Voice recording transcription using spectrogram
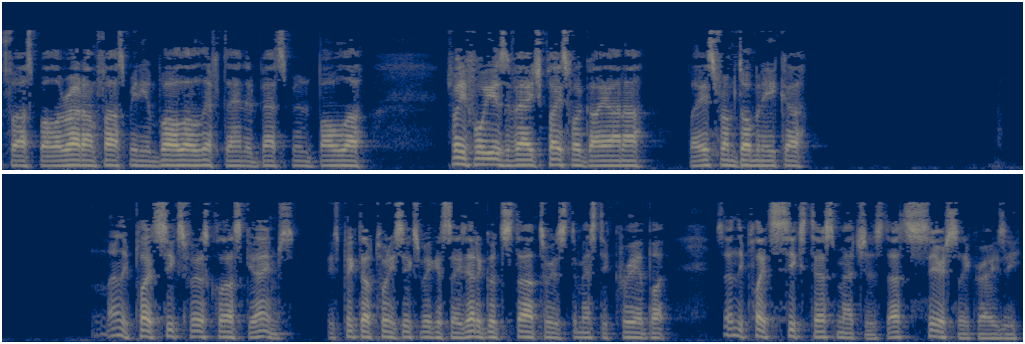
fast bowler, right arm fast medium bowler, left handed batsman, bowler. 24 years of age, plays for Guyana, but he's from Dominica. Only played six first class games. He's picked up 26 wickets, so he's had a good start to his domestic career, but he's only played six test matches. That's seriously crazy.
